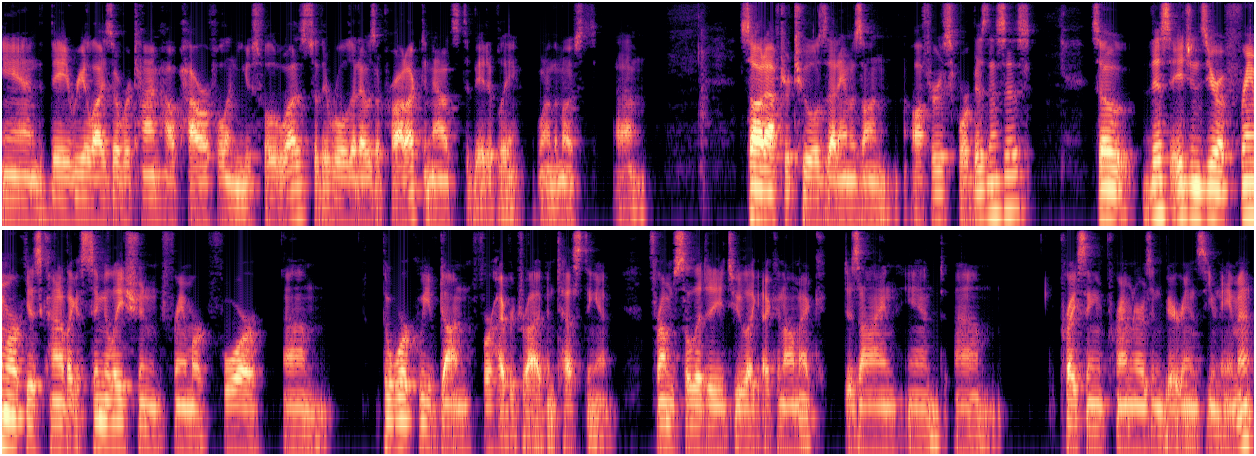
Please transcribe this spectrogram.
and they realized over time how powerful and useful it was. So they rolled it out as a product, and now it's debatably one of the most um, sought after tools that Amazon offers for businesses. So this Agent Zero framework is kind of like a simulation framework for um, the work we've done for Hyperdrive and testing it from solidity to like economic design and um, pricing parameters and variants, you name it.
